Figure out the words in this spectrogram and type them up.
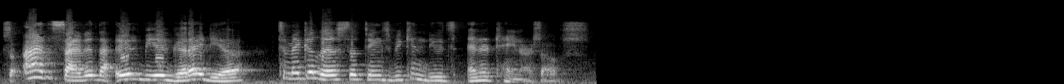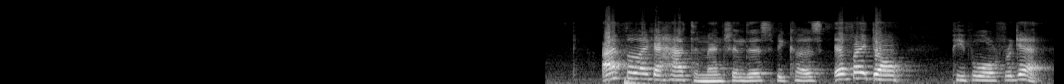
So I decided that it would be a good idea to make a list of things we can do to entertain ourselves. I feel like I have to mention this because if I don't, people will forget.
